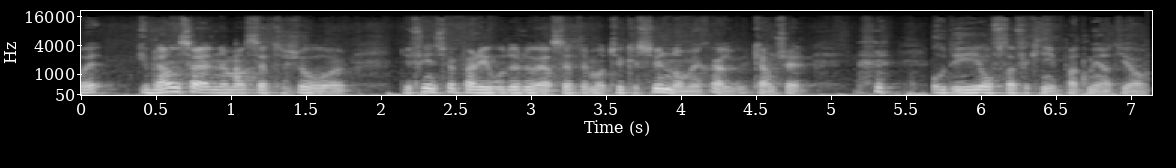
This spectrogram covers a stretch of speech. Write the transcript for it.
Och ibland så här när man sätter sig så... Det finns väl perioder då jag sätter mig och tycker synd om mig själv kanske. och det är ofta förknippat med att jag,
